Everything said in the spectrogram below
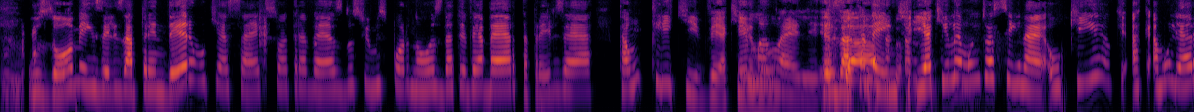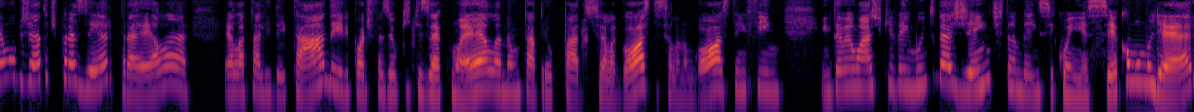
Uhum. Os homens, eles aprenderam o que é sexo através dos filmes pornôs da TV aberta. Para eles é tá um clique ver aquilo. Emanuele. Exatamente. Exato. E aquilo é muito assim, né? O que a, a mulher é um objeto de prazer para ela ela tá ali deitada, ele pode fazer o que quiser com ela, não tá preocupado se ela gosta, se ela não gosta, enfim. Então eu acho que vem muito da gente também se conhecer como mulher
